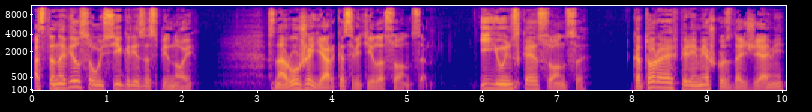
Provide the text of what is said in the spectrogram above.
остановился у Сигри за спиной. Снаружи ярко светило солнце. Июньское солнце, которое вперемешку с дождями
